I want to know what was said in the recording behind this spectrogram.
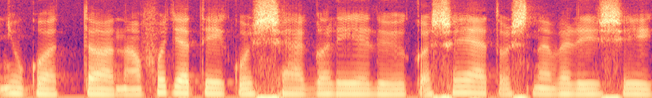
nyugodtan a fogyatékossággal élők, a sajátos nevelési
